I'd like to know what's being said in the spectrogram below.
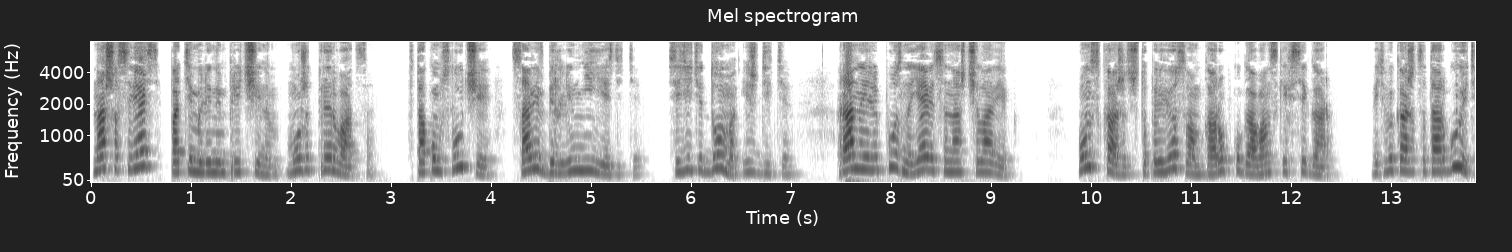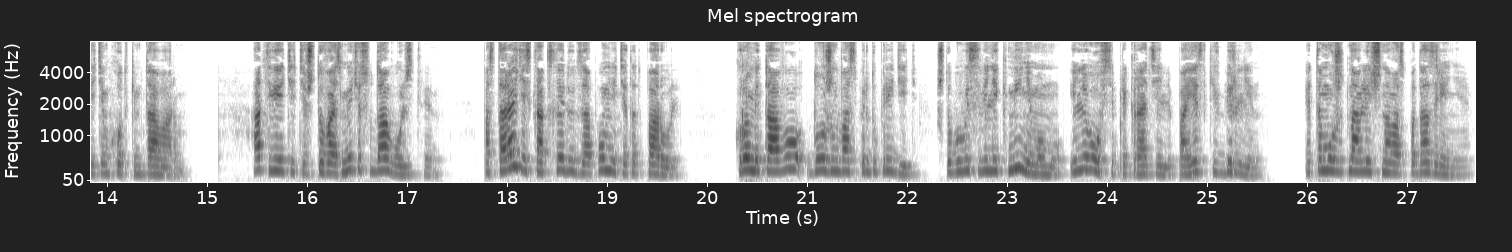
«Наша связь по тем или иным причинам может прерваться. В таком случае сами в Берлин не ездите. Сидите дома и ждите. Рано или поздно явится наш человек. Он скажет, что привез вам коробку гаванских сигар. Ведь вы, кажется, торгуете этим ходким товаром. Ответите, что возьмете с удовольствием. Постарайтесь как следует запомнить этот пароль. Кроме того, должен вас предупредить, чтобы вы свели к минимуму или вовсе прекратили поездки в Берлин. Это может навлечь на вас подозрения.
